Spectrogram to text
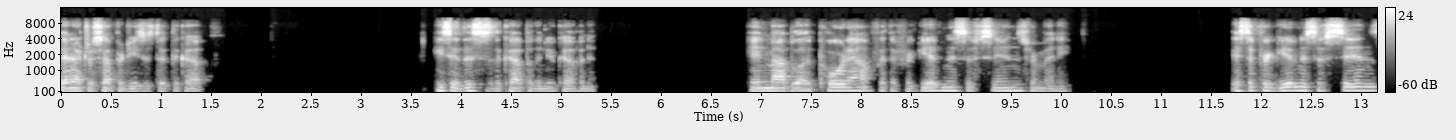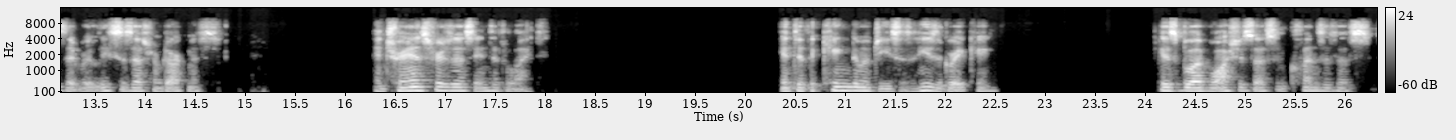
Then after supper, Jesus took the cup. He said, This is the cup of the new covenant in my blood, poured out for the forgiveness of sins for many. It's the forgiveness of sins that releases us from darkness and transfers us into the light, into the kingdom of Jesus. And He's a great King. His blood washes us and cleanses us,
